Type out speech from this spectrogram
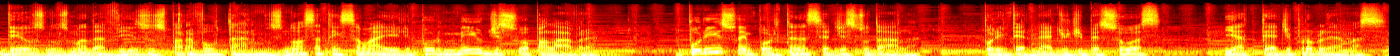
Deus nos manda avisos para voltarmos nossa atenção a Ele por meio de Sua palavra. Por isso a importância de estudá-la, por intermédio de pessoas e até de problemas.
